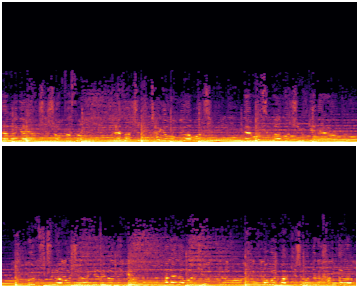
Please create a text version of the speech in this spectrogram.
나가게 하여 주시옵소서 그래서 주님 착용한 그 아버지 내 모습을 아버지 주님께 내려놓고 그 주님 아버지 하게 내려놓으며 하나님 아버지 주님께로 아버지 맡기신 것들을 감당하고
